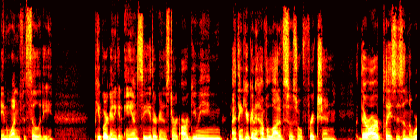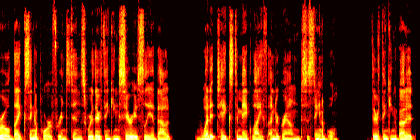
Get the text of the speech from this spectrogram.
in one facility, people are going to get antsy, they're going to start arguing. I think you're going to have a lot of social friction. There are places in the world like Singapore for instance where they're thinking seriously about what it takes to make life underground sustainable. They're thinking about it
